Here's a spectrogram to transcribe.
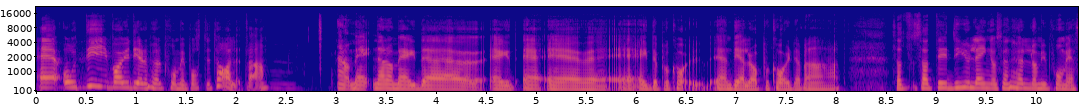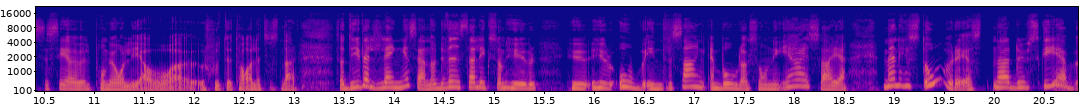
Eh, och det var ju det de höll på med på 80-talet va? När de, när de ägde, ägde, ägde, Procor- en del av Procordia bland annat. Så, att, så att det, det är ju länge och sen höll de ju på med SCC och höll på med olja och 70-talet och sådär. Så det är väldigt länge sedan och det visar liksom hur, hur, hur ointressant en bolagsordning är i Sverige. Men historiskt, när du skrev,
